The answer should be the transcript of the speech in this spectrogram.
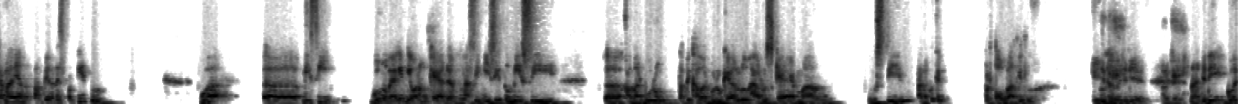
karena yang tampilannya seperti itu gue uh, misi gue ngebayangin nih orang kayak ada ngasih misi tuh misi uh, kabar buruk tapi kabar buruknya lu harus kayak emang mesti tanda kutip bertobat gitu loh gitu okay. loh jadi ya okay. nah jadi gue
